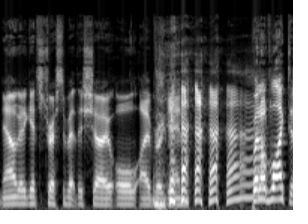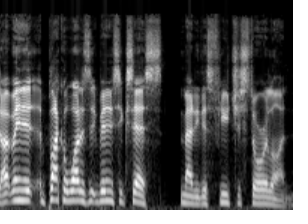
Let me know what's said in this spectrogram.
Now I'm going to get stressed about this show all over again. but I've liked it. I mean, it, Black or White has it been a success, Maddie, this future storyline.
